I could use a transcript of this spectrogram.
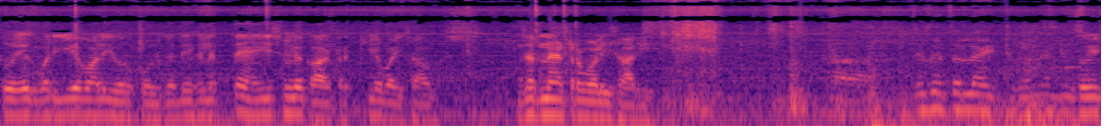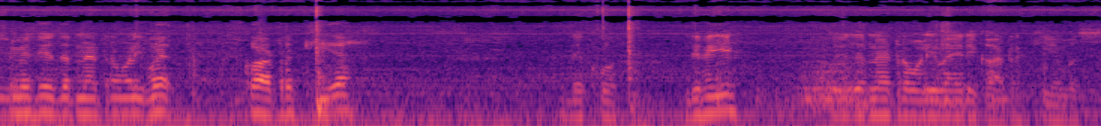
तो एक बार ये वाली और खोल के देख लेते हैं इसमें काट रखी है भाई साहब। जनरेटर वाली सारी तो लाइट तो इसमें से जनरेटर वाली काट रखी है देखो दिखाइए तो जनरेटर वाली वायर काट रखी है बस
